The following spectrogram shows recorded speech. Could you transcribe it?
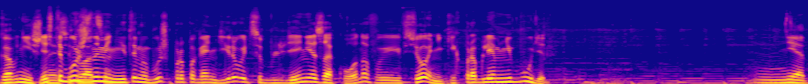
говнишная Если ты будешь ситуация. знаменитым и будешь пропагандировать соблюдение законов, и все, никаких проблем не будет. Нет,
